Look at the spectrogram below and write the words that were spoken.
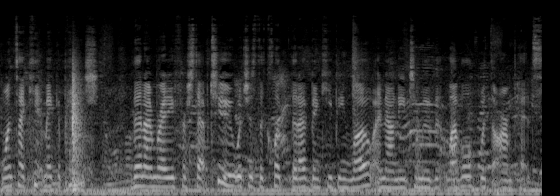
Once I can't make a pinch, then I'm ready for step two, which is the clip that I've been keeping low. I now need to move it level with the armpits.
